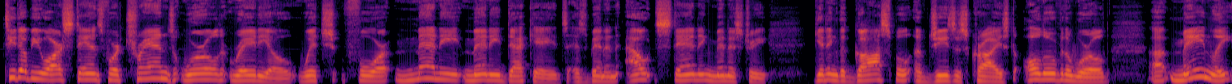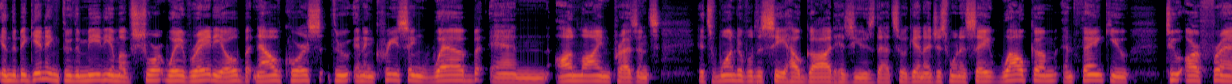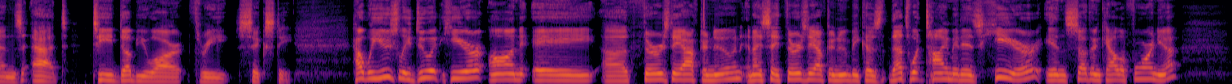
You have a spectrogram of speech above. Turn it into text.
TWR stands for Trans World Radio, which for many, many decades has been an outstanding ministry getting the gospel of Jesus Christ all over the world, uh, mainly in the beginning through the medium of shortwave radio, but now, of course, through an increasing web and online presence. It's wonderful to see how God has used that. So, again, I just want to say welcome and thank you to our friends at TWR 360 how we usually do it here on a uh, Thursday afternoon. And I say Thursday afternoon because that's what time it is here in Southern California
